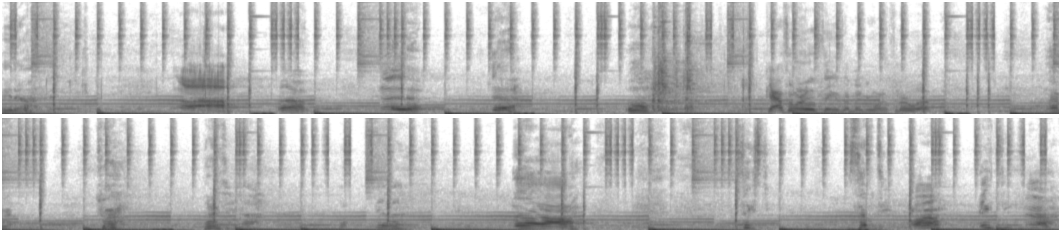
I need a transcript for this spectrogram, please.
you know. Ah, ah, yeah, yeah. Oh. Calves are one of those things that make me want to throw up. 11, 12, 13, uh, uh, 16, 17, uh, 18, uh,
